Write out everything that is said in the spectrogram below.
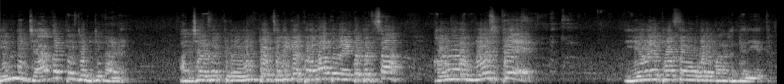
ఎన్ని జాగ్రత్తలు చెబుతున్నాడు? అజాగ్రత్తగా ఉంటే జరిగే ప్రమాదం ఏంటో తెలుసా? కళ్ళు మూస్తే ఏమైపోతామో కూడా మనకు తెలియదు.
